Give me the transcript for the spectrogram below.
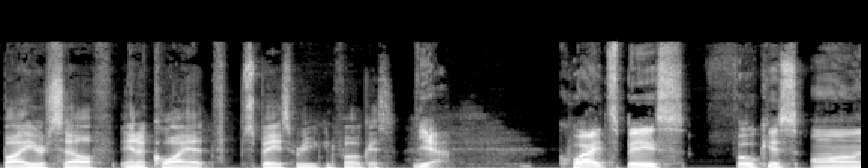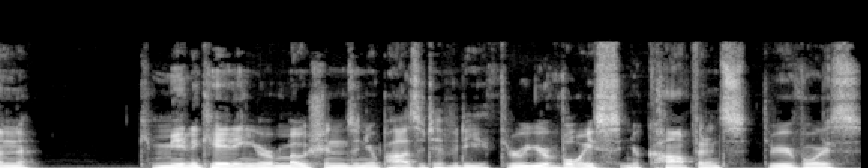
by yourself in a quiet space where you can focus. Yeah. Quiet space. Focus on communicating your emotions and your positivity through your voice and your confidence through your voice.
